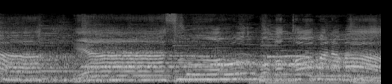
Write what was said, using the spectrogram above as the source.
يسوع. وأقامنا معه.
